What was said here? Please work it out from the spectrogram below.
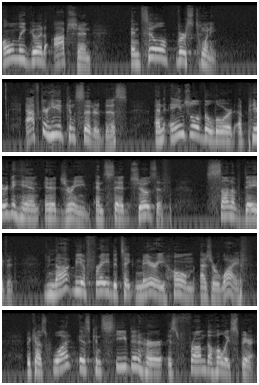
only good option until verse 20. After he had considered this, an angel of the Lord appeared to him in a dream and said, Joseph, son of David, do not be afraid to take Mary home as your wife, because what is conceived in her is from the Holy Spirit.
